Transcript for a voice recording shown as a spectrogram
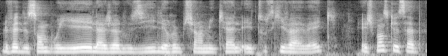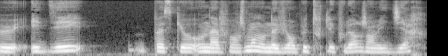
Le fait de s'embrouiller, la jalousie, les ruptures amicales et tout ce qui va avec. Et je pense que ça peut aider parce qu'on a franchement on a vu un peu toutes les couleurs, j'ai envie de dire.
